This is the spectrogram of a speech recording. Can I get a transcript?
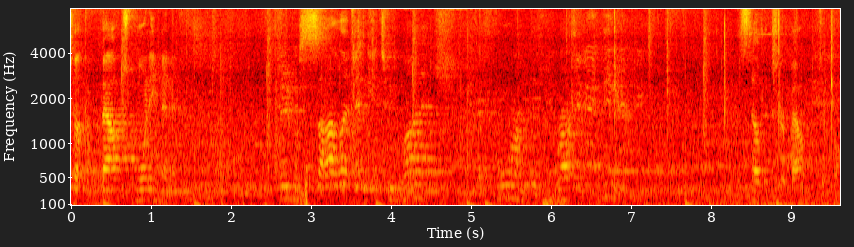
took about 20 minutes. Food was solid, didn't get too much. The form is right here. The Celtics are about to fall.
